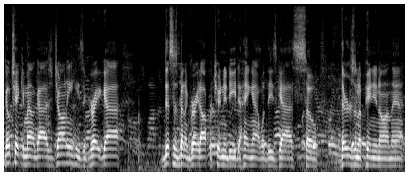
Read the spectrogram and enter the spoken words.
Go check him out, guys. Johnny, he's a great guy. This has been a great opportunity to hang out with these guys. So there's an opinion on that.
